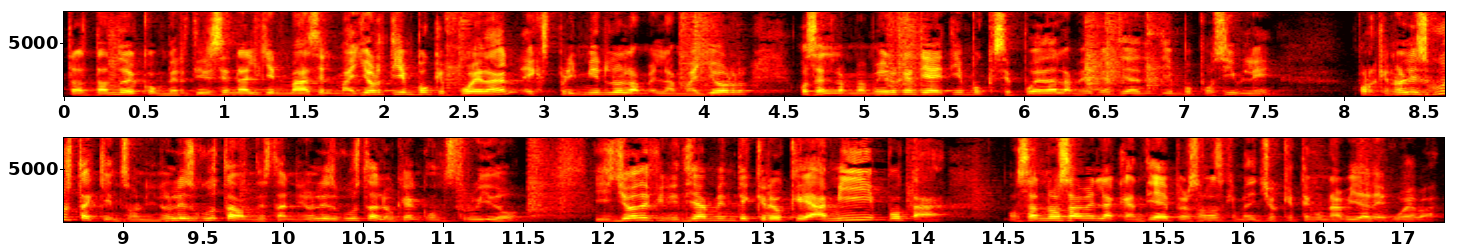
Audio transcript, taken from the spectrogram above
tratando de convertirse en alguien más el mayor tiempo que puedan, exprimirlo la, la mayor, o sea, la mayor cantidad de tiempo que se pueda, la mayor cantidad de tiempo posible porque no les gusta quién son y no les gusta dónde están y no les gusta lo que han construido. Y yo definitivamente creo que a mí, puta, o sea, no saben la cantidad de personas que me han dicho que tengo una vida de hueva.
